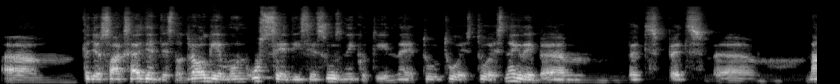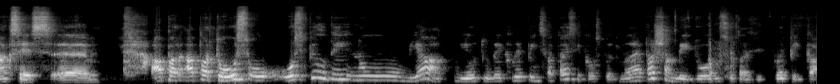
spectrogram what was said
Um, tad jau sāks aģenties no draugiem un uzsēdīsies uz nikotīnu. Nē, to, to, es, to es negribu, um, bet, bet um, nāksies. Um, Apar, apar to uz, uzpildīju, nu, jā, YouTube klipiņas var taisīt, ka uzpildīt. Man pašam bija domas uztaisīt klipiņu, kā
